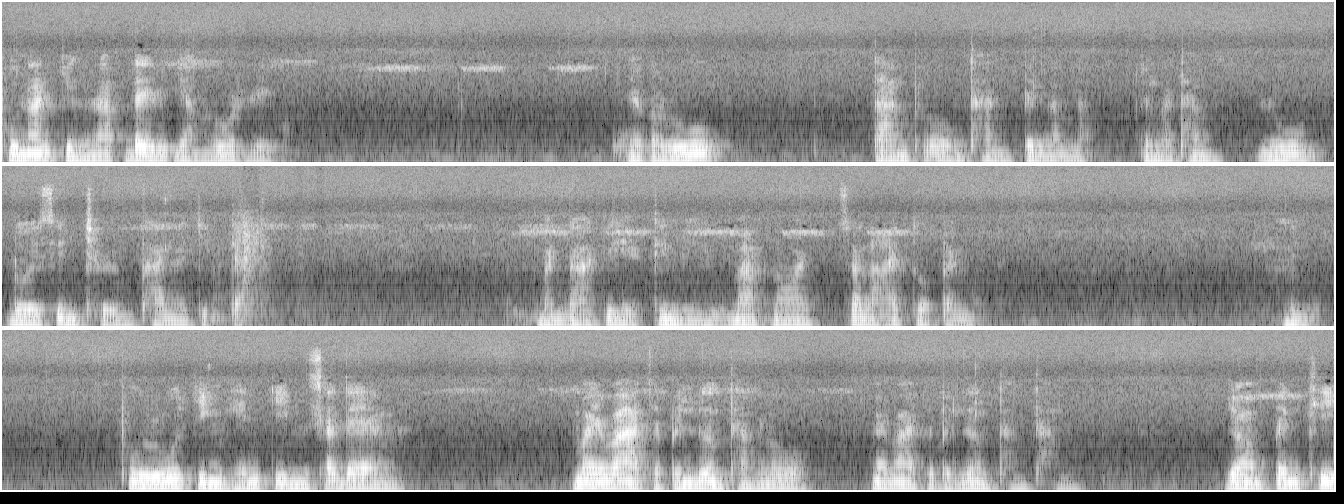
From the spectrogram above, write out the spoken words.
ผู้นั้นจึงรับได้อย่างรวดเร็วแล้วก็รู้ตามพระองค์ท่านเป็นลำดับจนกระทั่งรู้โดยสิ้นเชิงภายในจิตใจ บรรดากิเลสที่มีอยู่มากน้อย สลายตัวไปหมดผู้รู้จริงเห็นจริงแสดง ไม่ว่าจะเป็นเรื่องทางโลก ไม่ว่าจะเป็นเรื่องทางธรรมยอมเป็นที่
